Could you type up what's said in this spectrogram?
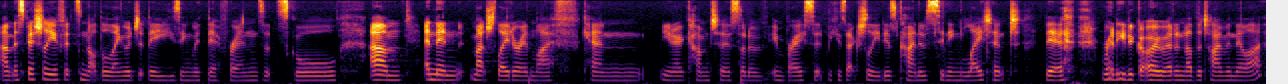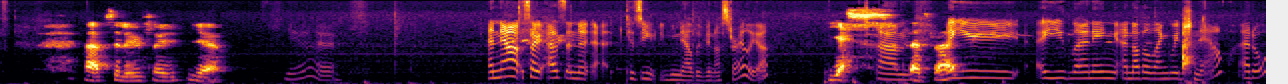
um, especially if it's not the language that they're using with their friends at school, um, and then much later in life can you know come to sort of embrace it because actually it is kind of sitting latent there, ready to go at another time in their life. Absolutely, yeah. Yeah. And now, so as an because you, you now live in Australia. Yes, Um, that's right. Are you are you learning another language now at all?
